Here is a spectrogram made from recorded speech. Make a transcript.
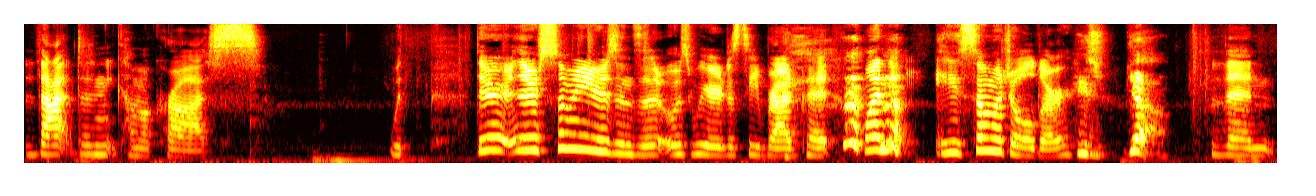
that didn't come across with. There, there's so many reasons that it was weird to see Brad Pitt. One, he's so much older he's yeah than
